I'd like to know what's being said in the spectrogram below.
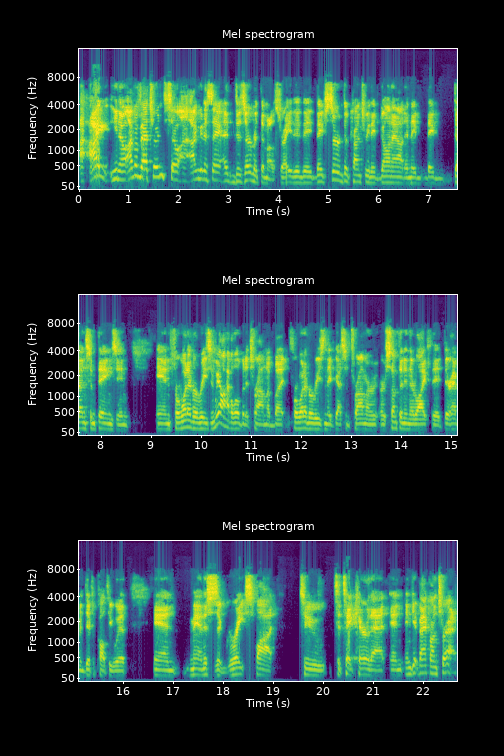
I, you know, I'm a veteran, so I, am going to say I deserve it the most, right? They, they, have served their country, they've gone out and they've, they've done some things and, and for whatever reason, we all have a little bit of trauma, but for whatever reason, they've got some trauma or, or something in their life that they're having difficulty with. And man, this is a great spot to, to take care of that and, and get back on track.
